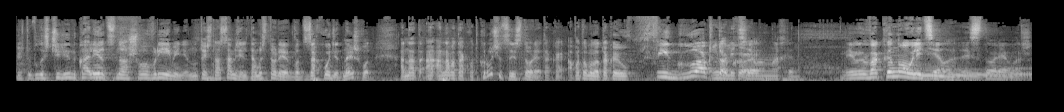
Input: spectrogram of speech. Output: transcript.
это «Властелин колец нашего времени». Ну, то есть, на самом деле, там история вот заходит, знаешь, вот, она, а, она вот так вот крутится, история такая, а потом она такая, фигак И такая. улетела нахрен. И в окно улетела история ваша.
